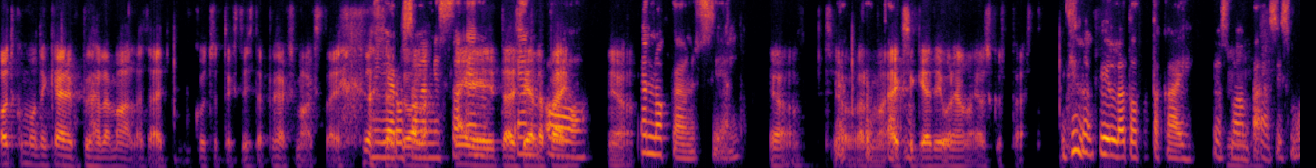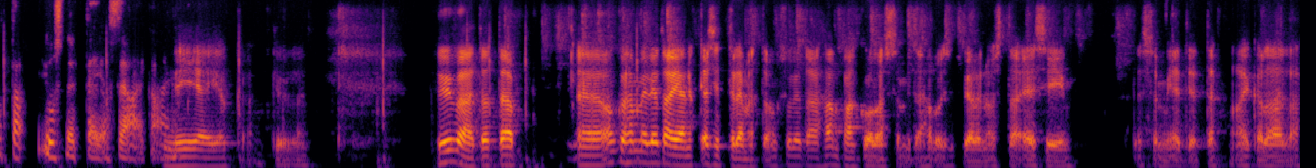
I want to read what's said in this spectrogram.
Oletko muuten käynyt Pyhällä maalla tai kutsutteko te sitä Pyhäksi maaksi? Tai, niin Jerusalemissa en, ei, tai en, siellä en päin. Ole. Joo. En ole käynyt siellä. Joo, se on varmaan tota, unelma joskus päästä. No kyllä, totta kai, jos Joo. vaan pääsis, mutta just nyt ei ole se aika. Aina. Niin ei olekaan, kyllä. Hyvä. Tota, onkohan meillä jotain jäänyt käsittelemättä? Onko sinulla jotain hampaan kolossa, mitä haluaisit vielä nostaa esiin? Tässä mietin, että aika lailla,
